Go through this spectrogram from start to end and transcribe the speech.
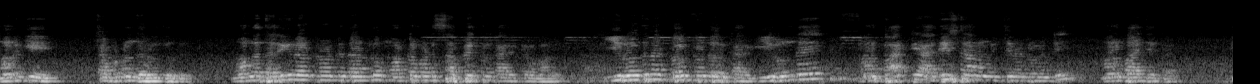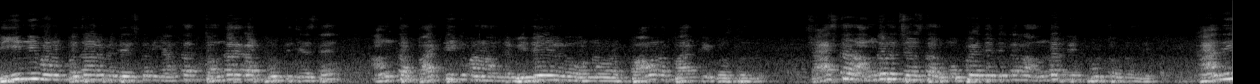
మనకి చెప్పడం జరుగుతుంది. మొన్న జరిగినటువంటి దాంట్లో మొట్టమొదటి సభ్యత్వ కార్యక్రమాలు ఈ రోజున డోర్ టు డోర్ కార్యక్రమం ఈ రెండే మన పార్టీ అధిష్టానం ఇచ్చినటువంటి మన బాధ్యత. దీన్ని మనం భుజాల మీద తీసుకొని ఎంత తొందరగా పూర్తి చేస్తే అంత పార్టీకి మనం అంత విధేయులుగా ఉన్న భావన పార్టీకి వస్తుంది. చేస్తారు అందరూ చేస్తారు. ముప్పై తేదీ కల్లా అందరికీ పూర్తవుతుంది. కానీ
